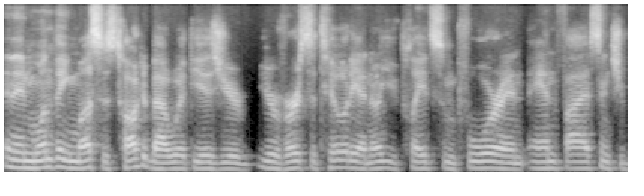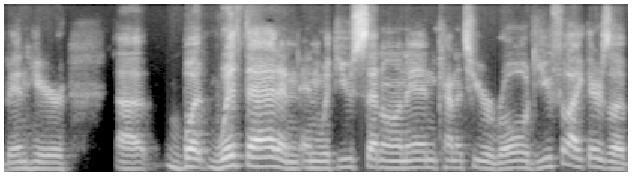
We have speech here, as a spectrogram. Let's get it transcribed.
And then one thing Muss has talked about with you is your your versatility. I know you've played some four and and five since you've been here. Uh, but with that and, and with you settling in kind of to your role, do you feel like there's a,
